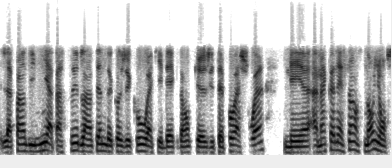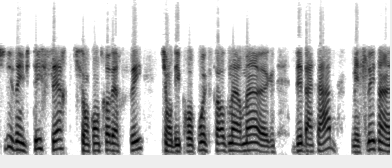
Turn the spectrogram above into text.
la pandémie à partir de l'antenne de Cogeco à Québec. Donc, euh, j'étais pas à choix. Mais euh, à ma connaissance, non, ils ont reçu des invités, certes, qui sont controversés, qui ont des propos extraordinairement euh, débattables. Mais cela étant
